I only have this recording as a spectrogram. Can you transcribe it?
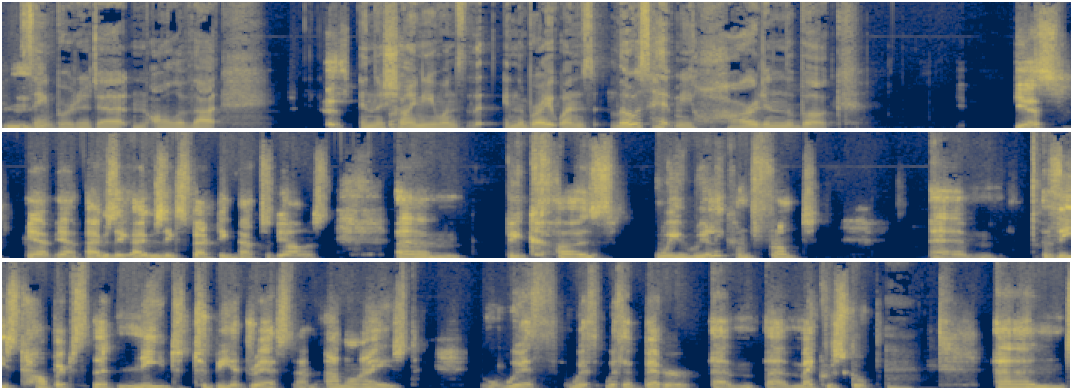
mm-hmm. Saint Bernadette, and all of that. Yes. In the uh-huh. shiny ones, in the bright ones, those hit me hard in the book. Yes, yeah, yeah. I was I was expecting that to be honest, um, because we really confront um, these topics that need to be addressed and analyzed with with with a better um, uh, microscope, mm. and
